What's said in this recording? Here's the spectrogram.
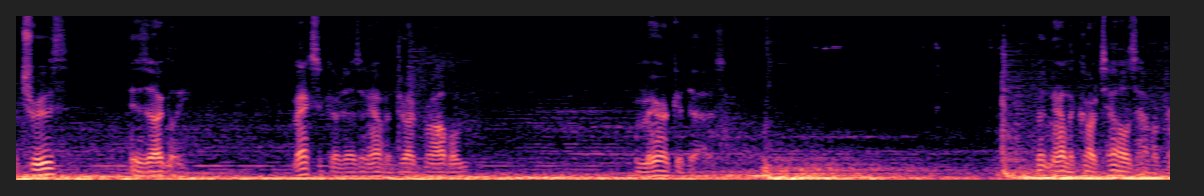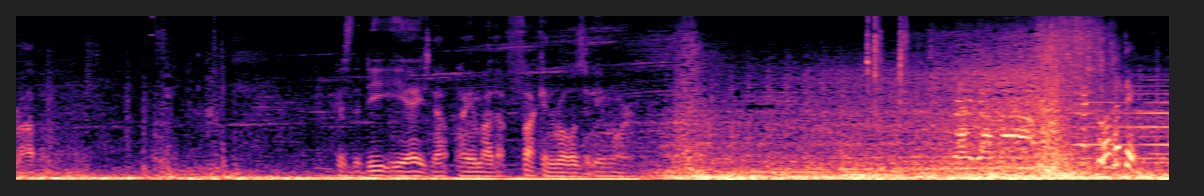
The truth is ugly. Mexico doesn't have a drug problem. America does. But now the cartels have a problem. Because the DEA's not playing by the fucking rules anymore. ¡Bájate!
